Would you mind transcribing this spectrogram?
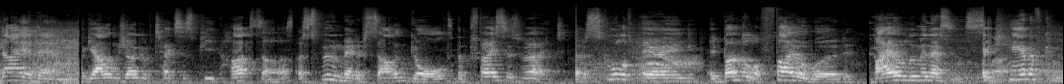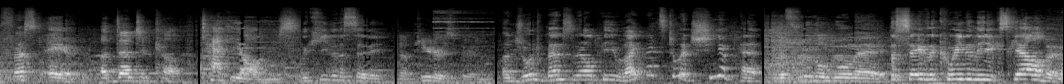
Diadem. A gallon jug of Texas Pete hot sauce. A spoon made of solid gold. The price is right. A school of herring. A bundle of firewood. Bioluminescence. A can of compressed air. A dented cup. Tachyons. The key to the city. a pewter spoon. A George Benson LP right next to a Chia Pet. The Frugal Gourmet. To Save the Queen in the Excalibur.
